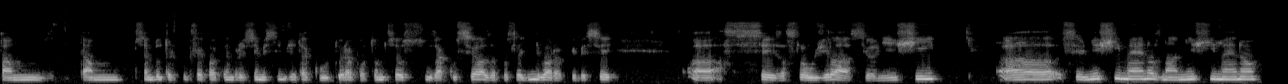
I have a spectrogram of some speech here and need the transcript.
Tam tam jsem byl trochu překvapen, protože si myslím, že ta kultura po tom, co zakusila za poslední dva roky, by si asi zasloužila silnější, silnější jméno, známější jméno.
